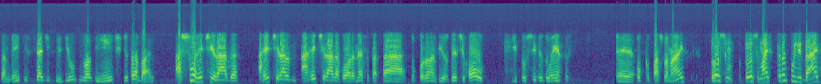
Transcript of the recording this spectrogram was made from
também que se adquiriu no ambiente de trabalho. A sua retirada, a retirada, a retirada agora nessa da, do coronavírus desse rol de possíveis doenças é, ocupacionais trouxe, trouxe mais tranquilidade,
